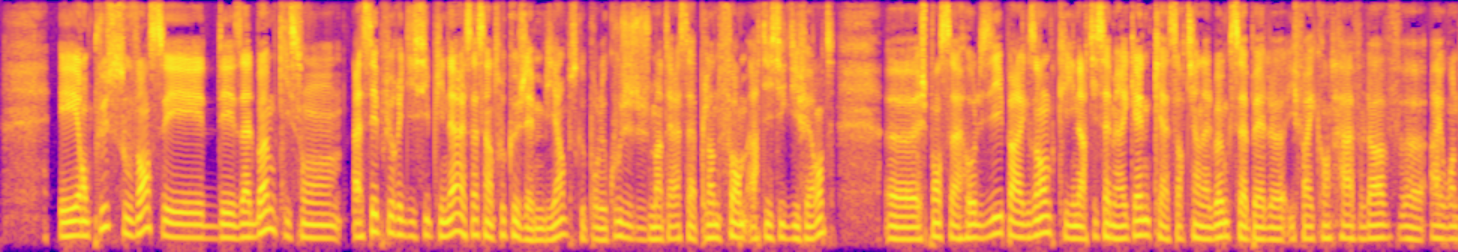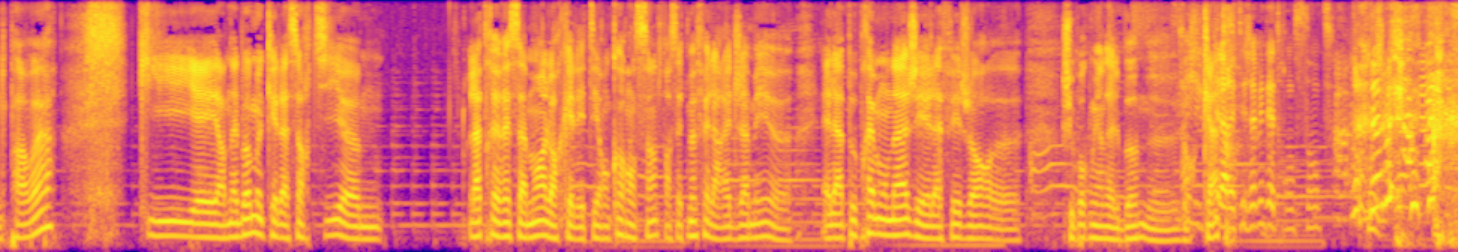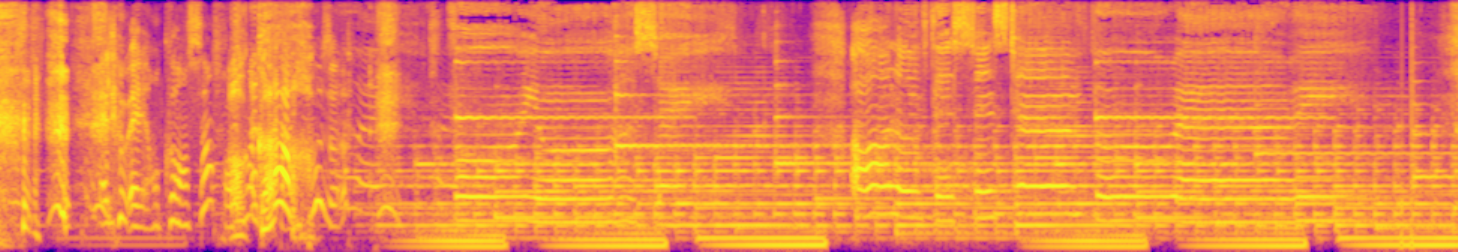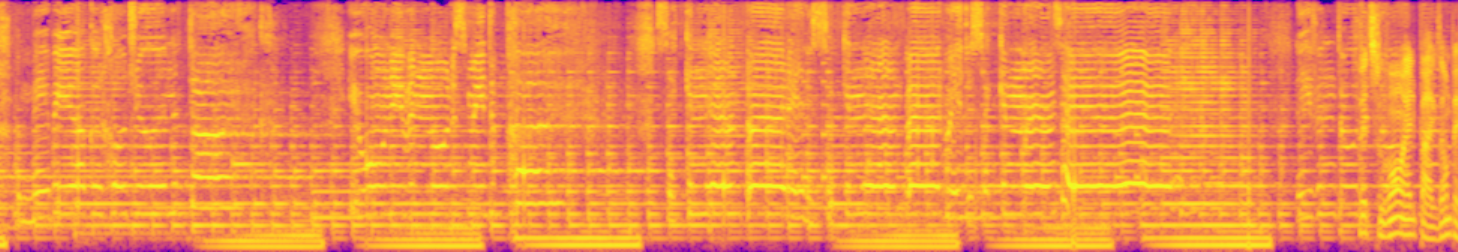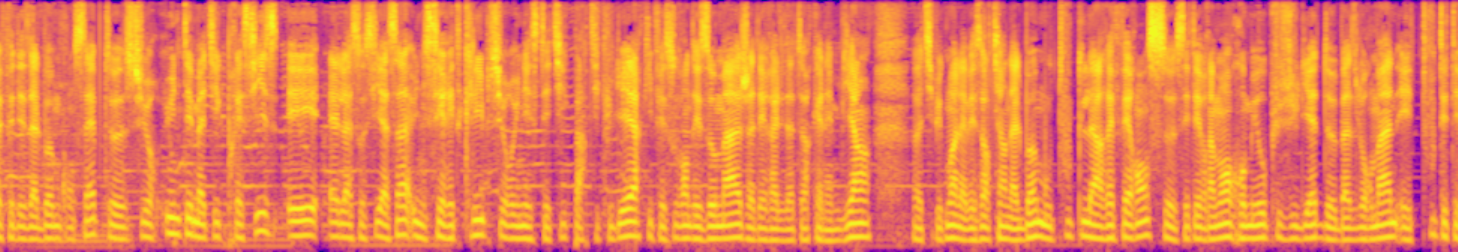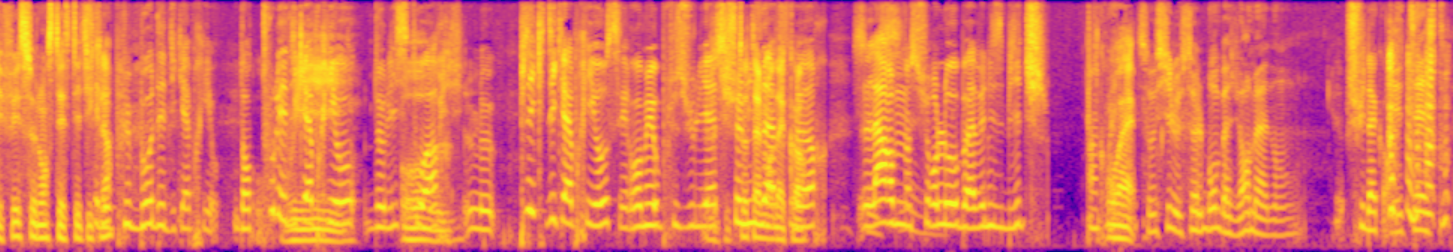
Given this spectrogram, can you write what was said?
Et en plus souvent c'est des albums qui sont assez pluridisciplinaires. Et ça c'est un truc que j'aime bien parce que pour le coup je, m'intéresse à plein de formes artistiques différentes. Je pense à Halsey par exemple qui est une artiste américaine qui a sorti un album qui s'appelle If I Can't Have Love I Want Power qui est un album qu'elle a sorti euh, là très récemment alors qu'elle était encore enceinte. Enfin cette meuf elle arrête jamais. euh, elle a à peu près mon âge et elle a fait genre euh, je sais pas combien d'albums, euh, genre Elle 4. arrêtait jamais d'être enceinte. Elle, elle est encore enceinte, franchement. elle Encore. For your sake, all of this fait, souvent, elle, par exemple, elle fait des albums concept euh, sur une thématique précise et elle associe à ça une série de clips sur une esthétique particulière qui fait souvent des hommages à des réalisateurs qu'elle aime bien. Euh, typiquement, elle avait sorti un album où toute la référence, euh, c'était vraiment Roméo plus Juliette de Baz Luhrmann et tout était fait selon cette C'est esthétique-là. le plus beau des DiCaprio. Dans tous les Oui. DiCaprio de l'histoire, Oh oui. le pic DiCaprio, c'est Roméo plus Juliette, Je suis chemise totalement à d'accord. fleurs, C'est larmes sur l'aube à Venice Beach. Incroyable. Ouais, C'est aussi le seul bon Baz Luhrmann. Hein. Je suis d'accord. Déteste.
